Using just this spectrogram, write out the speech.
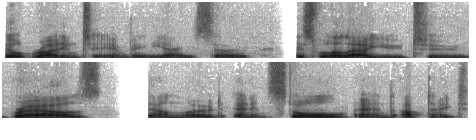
built right into NVDA. So this will allow you to browse, download, and install and update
